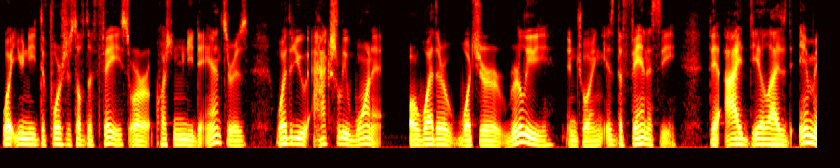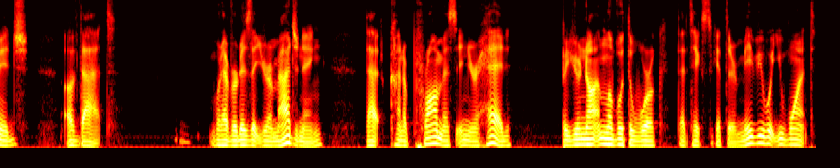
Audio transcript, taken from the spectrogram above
what you need to force yourself to face or question you need to answer is whether you actually want it or whether what you're really enjoying is the fantasy, the idealized image of that, whatever it is that you're imagining, that kind of promise in your head, but you're not in love with the work that it takes to get there. Maybe what you want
